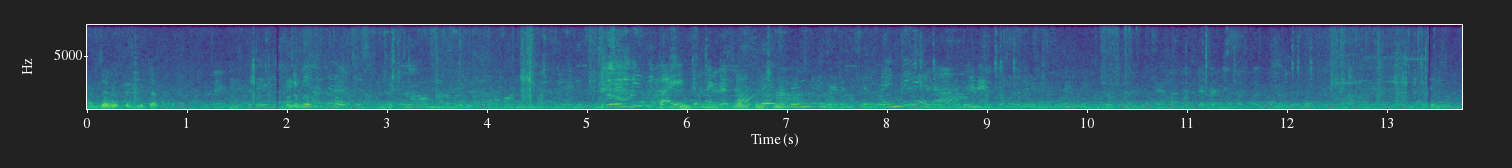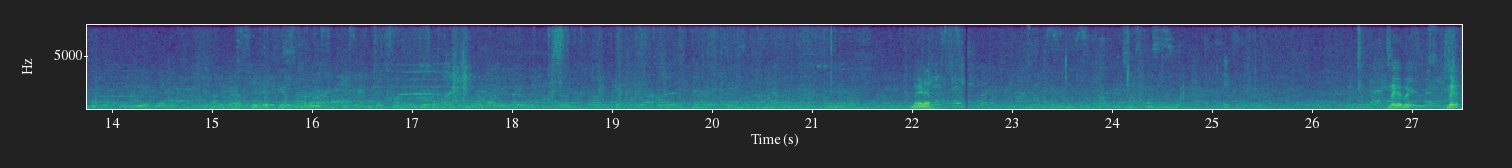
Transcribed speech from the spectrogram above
hundred two thousand అయింది ఈరోజు ఏంటిది వైట్ వెండియేనా మేడం మేడం మేడం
